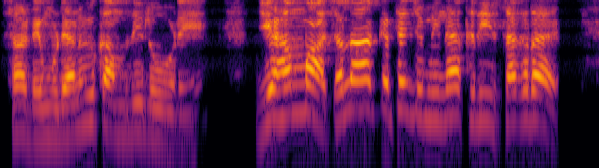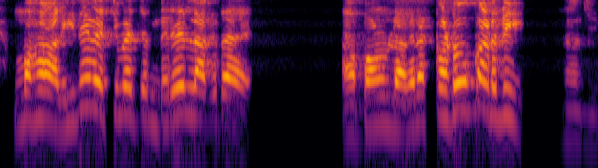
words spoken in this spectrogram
ਸਾਡੇ ਮੁੰਡਿਆਂ ਨੂੰ ਵੀ ਕੰਮ ਦੀ ਲੋੜ ਏ। ਜੇ ਹਿਮਾਚਲ ਆ ਕੇ ਇੱਥੇ ਜ਼ਮੀਨਾਂ ਖਰੀਦ ਸਕਦਾ ਹੈ ਮਹਾਲੀ ਦੇ ਵਿੱਚ ਵਿੱਚ ਮੇਰੇ ਲੱਗਦਾ ਹੈ ਆਪਾਂ ਨੂੰ ਲੱਗਦਾ ਘਟੋ ਘੱਟ ਵੀ ਹਾਂਜੀ।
